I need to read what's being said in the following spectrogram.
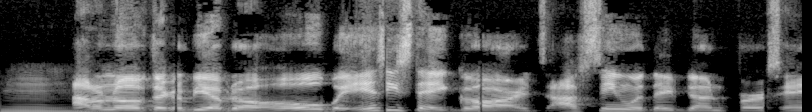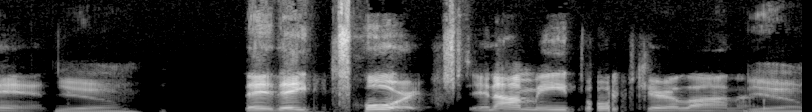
Mm. I don't know if they're gonna be able to hold, but NC State guards, I've seen what they've done firsthand. Yeah, They they torched, and I mean torched Carolina. yeah,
